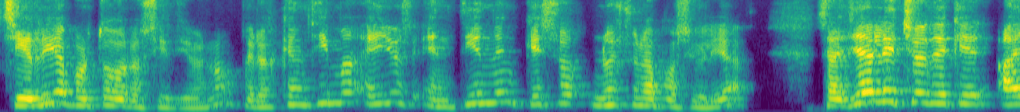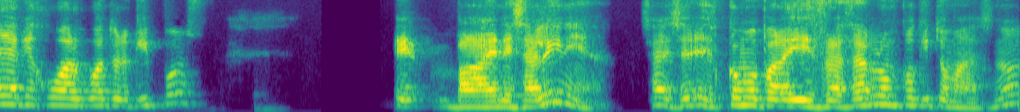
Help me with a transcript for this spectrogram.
chirría por todos los sitios, ¿no? Pero es que encima ellos entienden que eso no es una posibilidad. O sea, ya el hecho de que haya que jugar cuatro equipos, eh, va en esa línea. Es como para disfrazarlo un poquito más, ¿no?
